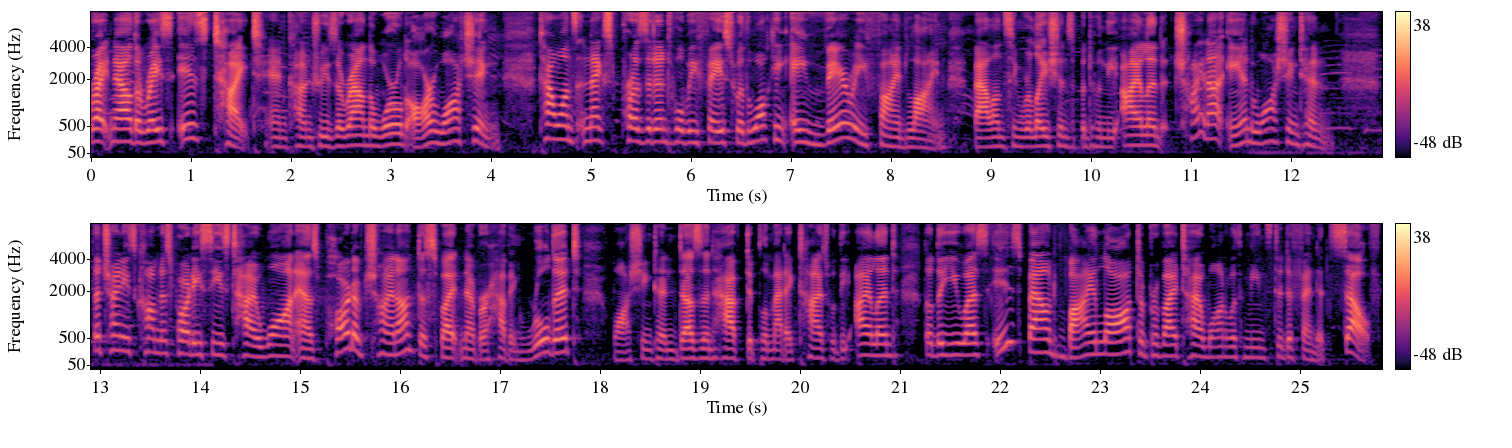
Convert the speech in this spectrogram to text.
Right now, the race is tight, and countries around the world are watching. Taiwan's next president will be faced with walking a very fine line, balancing relations between the island, China, and Washington. The Chinese Communist Party sees Taiwan as part of China despite never having ruled it. Washington doesn't have diplomatic ties with the island, though the U.S. is bound by law to provide Taiwan with means to defend itself,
